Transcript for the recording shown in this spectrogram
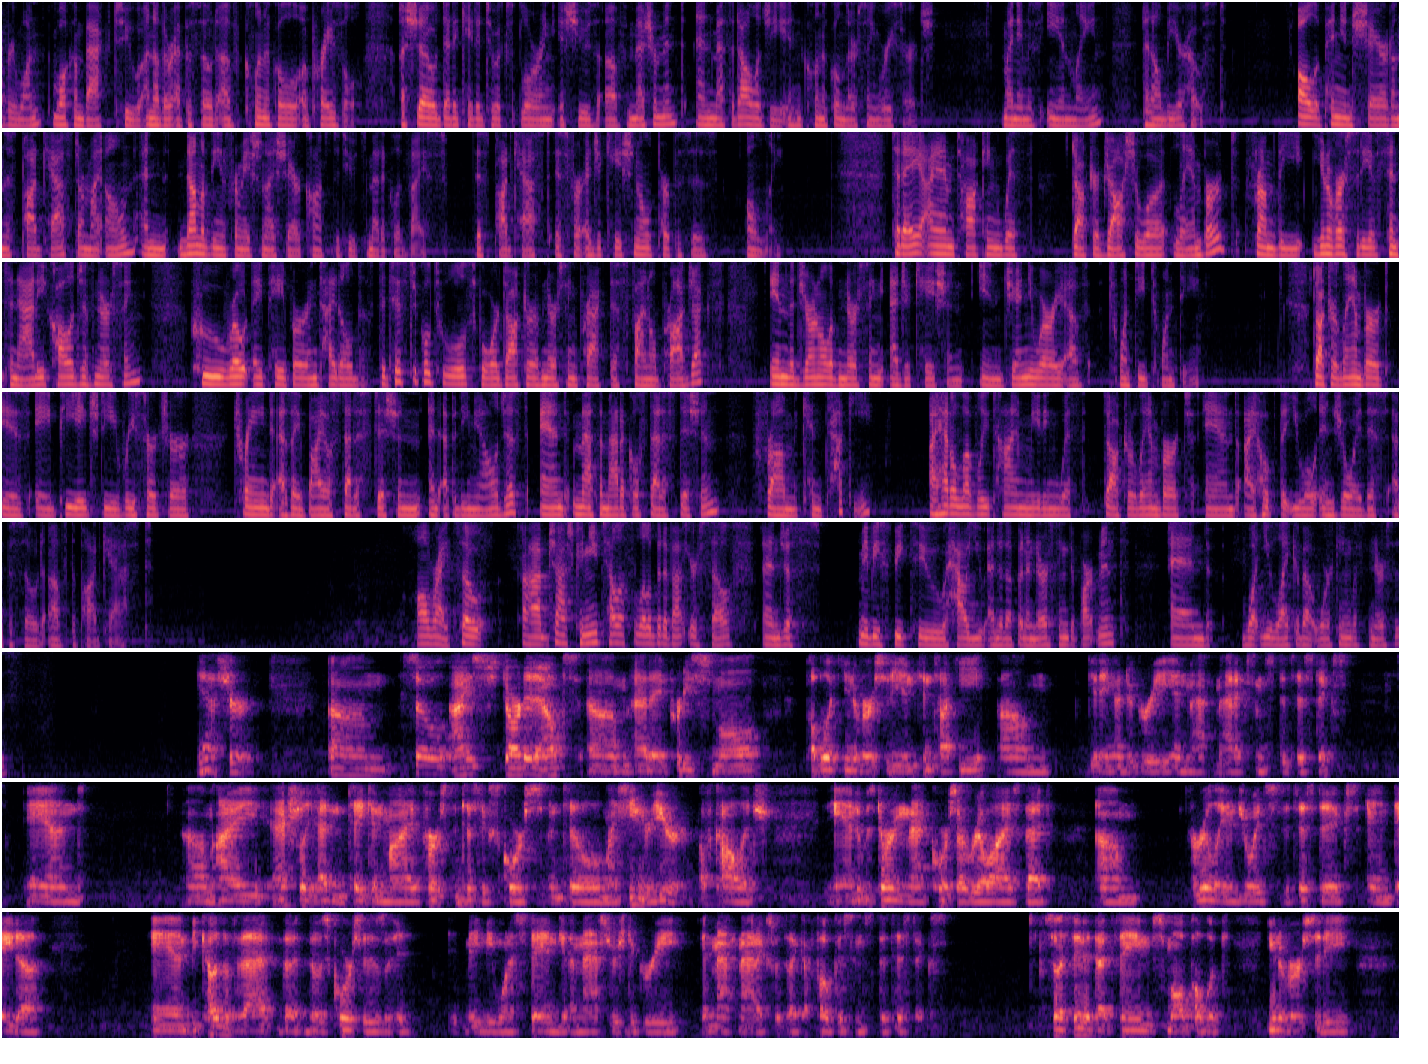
Everyone. Welcome back to another episode of Clinical Appraisal, a show dedicated to exploring issues of measurement and methodology in clinical nursing research. My name is Ian Lane, and I'll be your host. All opinions shared on this podcast are my own, and none of the information I share constitutes medical advice. This podcast is for educational purposes only. Today, I am talking with Dr. Joshua Lambert from the University of Cincinnati College of Nursing, who wrote a paper entitled Statistical Tools for Doctor of Nursing Practice Final Projects in the Journal of Nursing Education in January of 2020. Dr. Lambert is a PhD researcher trained as a biostatistician and epidemiologist and mathematical statistician from Kentucky. I had a lovely time meeting with Dr. Lambert, and I hope that you will enjoy this episode of the podcast. All right. So, uh, Josh, can you tell us a little bit about yourself and just maybe speak to how you ended up in a nursing department and what you like about working with nurses? Yeah, sure. Um, so I started out um, at a pretty small public university in Kentucky, um, getting a degree in mathematics and statistics. And um, I actually hadn't taken my first statistics course until my senior year of college. And it was during that course I realized that um, I really enjoyed statistics and data. And because of that, the, those courses, it, it made me want to stay and get a master's degree in mathematics with like a focus in statistics. So I stayed at that same small public university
